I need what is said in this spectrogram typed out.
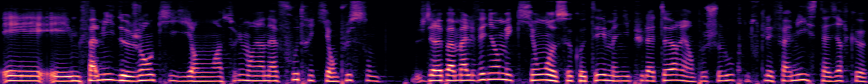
et, et une famille de gens qui en ont absolument rien à foutre et qui en plus sont je dirais pas malveillants, mais qui ont euh, ce côté manipulateur et un peu chelou qu'ont toutes les familles. C'est-à-dire que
